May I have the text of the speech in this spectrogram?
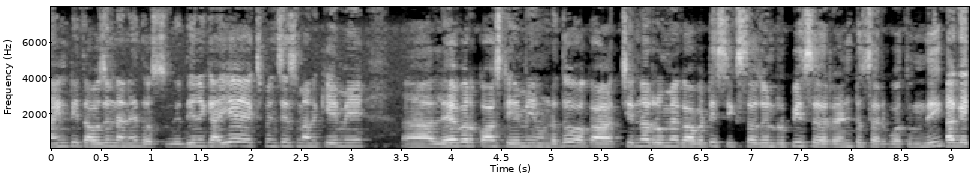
నైంటీ థౌజండ్ అనేది వస్తుంది. దీనికి అయ్యే ఎక్స్పెన్సెస్ మనకి ఏమి లేబర్ కాస్ట్ ఏమీ ఉండదు. ఒక చిన్న రూమే కాబట్టి సిక్స్ థౌజండ్ రూపీస్ రెంట్ సరిపోతుంది. అలాగే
